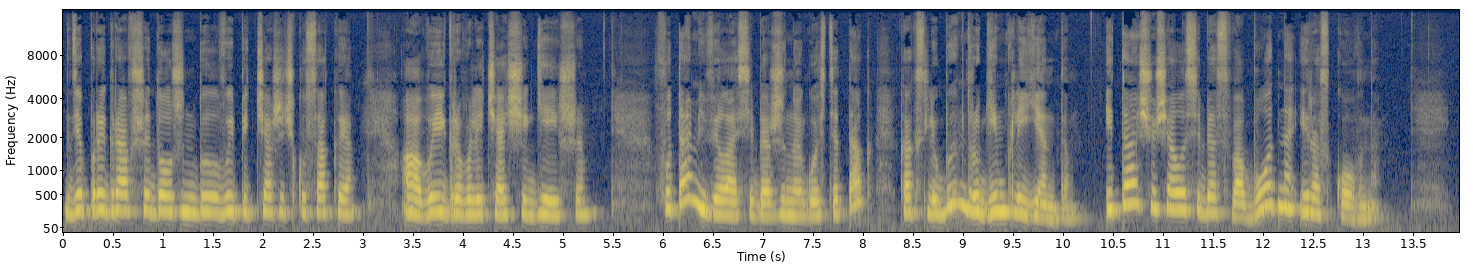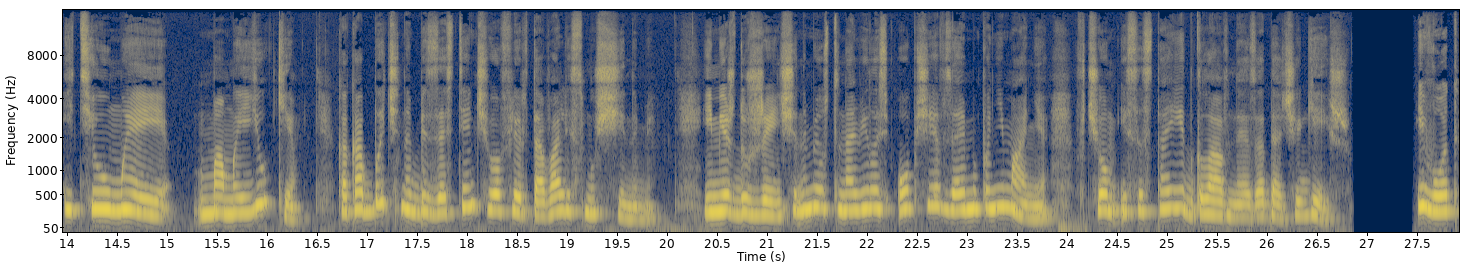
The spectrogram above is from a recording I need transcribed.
где проигравший должен был выпить чашечку саке, а выигрывали чаще гейши. Футами вела себя с женой гостя так, как с любым другим клиентом, и та ощущала себя свободно и раскованно. И Тиумеи, мама Юки, как обычно, беззастенчиво флиртовали с мужчинами. И между женщинами установилось общее взаимопонимание, в чем и состоит главная задача гейш. И вот,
